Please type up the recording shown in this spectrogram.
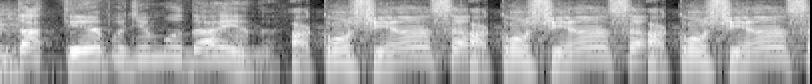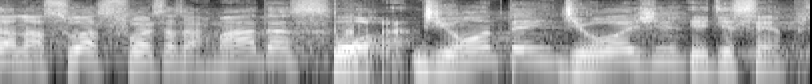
Dá tempo de mudar ainda. A confiança, a confiança, a confiança nas suas forças armadas. Porra. De ontem, de hoje e de sempre.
